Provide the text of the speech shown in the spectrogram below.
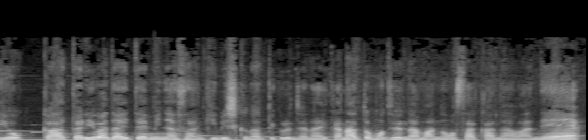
4日あたりはだいたい皆さん厳しくなってくるんじゃないかなと思うんですよ、生のお魚はね。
